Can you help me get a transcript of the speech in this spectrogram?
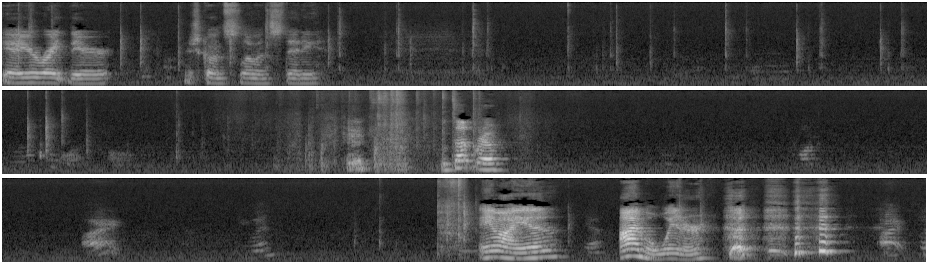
Yeah you're right there. I'm just going slow and steady. What's up, bro? Am I in? Yeah. I'm a winner. All right. so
